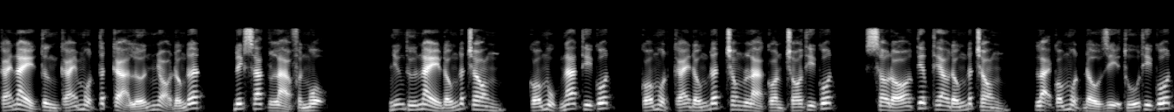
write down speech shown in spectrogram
Cái này từng cái một tất cả lớn nhỏ đống đất, đích xác là phân mộ. Những thứ này đống đất trong, có mục nát thi cốt, có một cái đống đất trong là con chó thi cốt, sau đó tiếp theo đống đất trong, lại có một đầu dị thú thi cốt,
